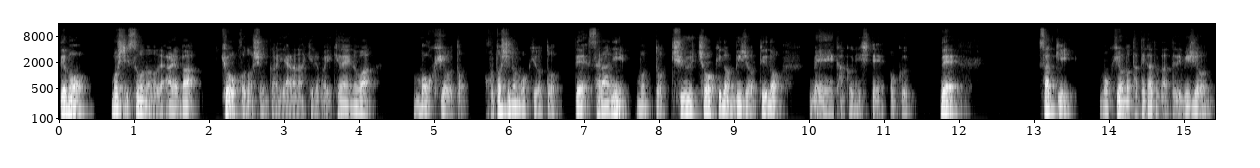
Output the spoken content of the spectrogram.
でも、もしそうなのであれば、今日この瞬間やらなければいけないのは、目標と、今年の目標と、で、さらにもっと中長期のビジョンっていうのを明確にしておく。で、さっき目標の立て方だったりビジョン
